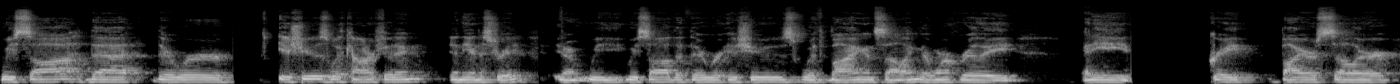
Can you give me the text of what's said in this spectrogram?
we saw that there were issues with counterfeiting in the industry. You know, we we saw that there were issues with buying and selling. There weren't really any great buyer seller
